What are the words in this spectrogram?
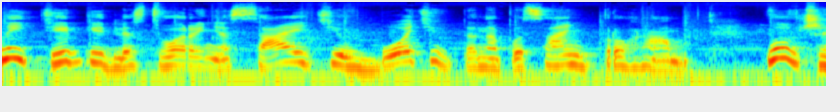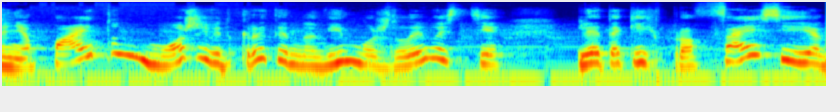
не тільки для створення сайтів, ботів та написань програм. Вивчення Python може відкрити нові можливості для таких професій, як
